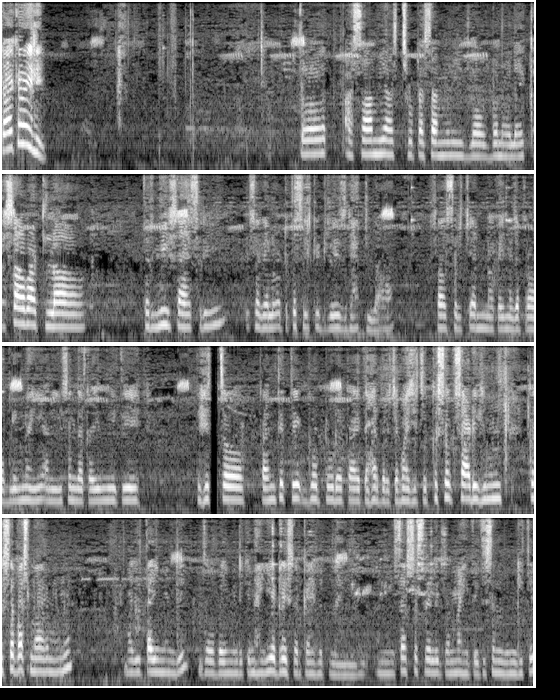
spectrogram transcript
काय करायली? तर असा मी आज छोटासा मी ब्लॉग बनवलाय. कसा वाटला? तर मी सासरी सगळ्याला वाटत असेल की ड्रेस घातला. सासरच्यांना काही माझा प्रॉब्लेम नाही आणि संध्याकाळी मी ते ह्याचं काय म्हणते ते गटोडं काय त्या हरभऱ्याच्या भाजीचं कसं साडी घेऊन कसं बसणार म्हणून माझी ताई म्हणली जाऊबाई म्हणली की नाही या ड्रेसवर काही होत नाही म्हणून आणि सासऱ्याला पण माहिती आहे ती समजून घेते.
